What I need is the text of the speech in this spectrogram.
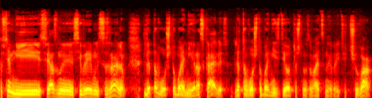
совсем не связанные с евреем или с Израилем, для того, чтобы они раскаялись, для того, чтобы они сделали то, что называется на иврите чува,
